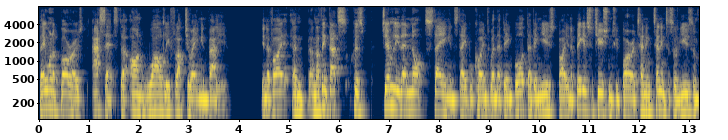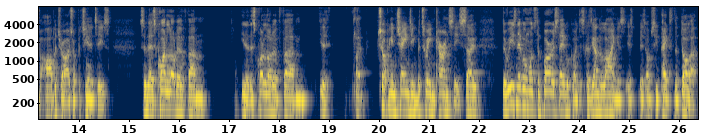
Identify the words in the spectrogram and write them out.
they want to borrow assets that aren't wildly fluctuating in value. You know, if I, and, and I think that's because generally they're not staying in stable coins when they're being bought. They're being used by you know big institutions who borrow, tending tending to sort of use them for arbitrage opportunities. So there's quite a lot of um, you know there's quite a lot of um, like chopping and changing between currencies. So the reason everyone wants to borrow stablecoins is because the underlying is, is, is obviously pegged to the dollar.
